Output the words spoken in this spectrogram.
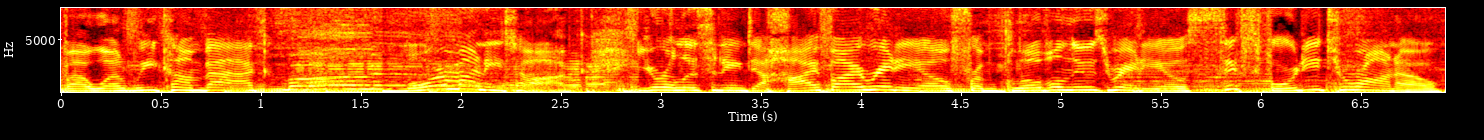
But when we come back, more money talk. You're listening to Hi Fi Radio from Global News Radio 640 Toronto.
